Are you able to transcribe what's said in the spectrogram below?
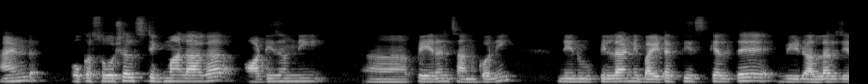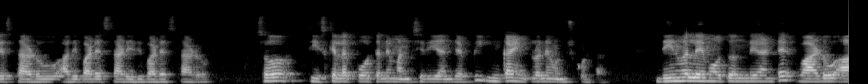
అండ్ ఒక సోషల్ స్టిగ్మా లాగా ఆటిజంని పేరెంట్స్ అనుకొని నేను పిల్లాడిని బయటకు తీసుకెళ్తే వీడు అల్లరి చేస్తాడు అది పడేస్తాడు ఇది పడేస్తాడు. సో తీసుకెళ్ళకపోతేనే మంచిది అని చెప్పి ఇంకా ఇంట్లోనే ఉంచుకుంటారు. దీనివల్ల ఏమవుతుంది అంటే వాడు ఆ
